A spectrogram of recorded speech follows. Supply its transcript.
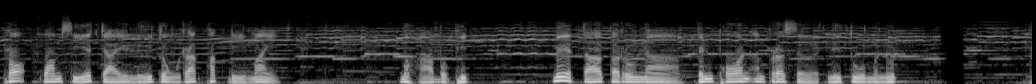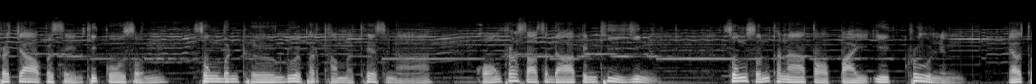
เพราะความเสียใจหรือจงรักภักดีไม่ มหาบพิษเมตตากรุณาเป็นพรอันประเสริฐในตัวมนุษย์ พระเจ้าประเสนที่โกศลทรงบันเทิงด้วยพระธรรมเทศนาของพระศาสดาเป็นที่ยิ่ง ทรงสนทนาต่อไปอีกครู่หนึ่ง แล้วถ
